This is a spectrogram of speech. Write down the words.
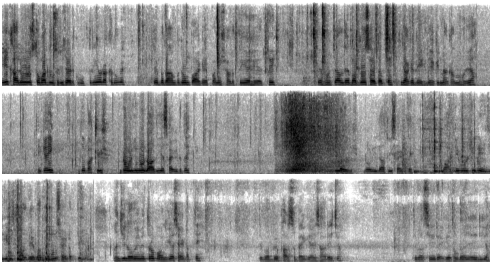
ਇਹ ਖਾ ਲੂੰਗੇ, ਉਸ ਤੋਂ ਬਾਅਦ ਦੂਸਰੀ ਸਾਈਡ ਕਬੂਤਰੀਆਂ ਰੱਖ ਦੂੰਗੇ। ਤੇ ਬਦਾਮ ਬਦੂਮ ਪਾ ਕੇ ਆਪਾਂ ਨੇ ਛੱਡਤੇ ਆ ਇਹ ਇੱਥੇ। ਤੇ ਹੁਣ ਚੱਲਦੇ ਬਾਬੇ ਸੈਟਅਪ ਤੇ, ਜਾ ਕੇ ਦੇਖਦੇ ਆ ਕਿੰਨਾ ਕੰਮ ਹੋਇਆ। ਠੀਕ ਹੈ ਜੀ? ਤੇ ਬਾਕੀ ਡੋਲੀ ਨੂੰ ਲਾ ਦਈਏ ਸਾਈਡ ਤੇ। ਲਓ ਜੀ, ਡੋਲੀ ਲਾਤੀ ਸਾਈਡ ਤੇ। ਬਾਲਟੀ ਬੁਲਟੀ ਲੈ ਜੀ ਚੱਲਦੇ ਬਾਬੇ ਹੁਣ ਸੈਟਅਪ ਤੇ। ਹਾਂਜੀ ਲੋ ਵੀ ਮਿੱਤਰੋ, ਪਹੁੰਚ ਗਿਆ ਸੈਟਅਪ ਤੇ। ਤੇ ਬਾਬੇ ਫਰਸ਼ ਪੈ ਗਿਆ ਇਹ ਸਾਰੇ ਚ। ਤੇ ਬਸ ਇਹ ਰਹਿ ਗਿਆ ਥੋੜਾ ਜਿਹਾ ਏਰੀਆ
